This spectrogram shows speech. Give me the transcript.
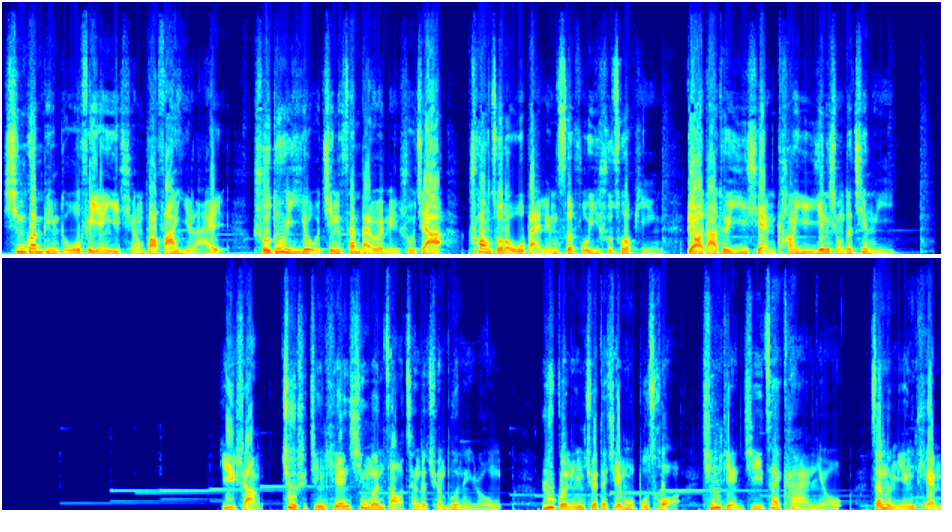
新冠病毒肺炎疫情爆发以来，首都已有近三百位美术家创作了五百零四幅艺术作品，表达对一线抗疫英雄的敬意。以上就是今天新闻早餐的全部内容。如果您觉得节目不错，请点击再看按钮。咱们明天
